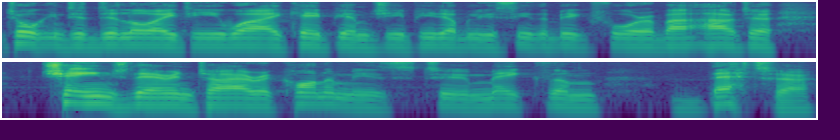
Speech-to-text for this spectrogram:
talking to Deloitte, EY, KPMG, PwC, the big four, about how to change their entire economies to make them better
